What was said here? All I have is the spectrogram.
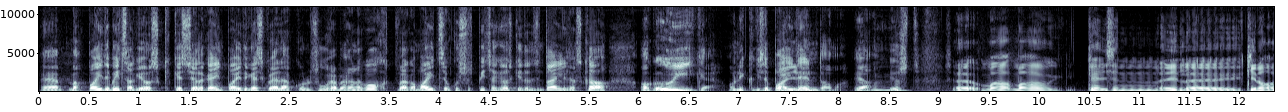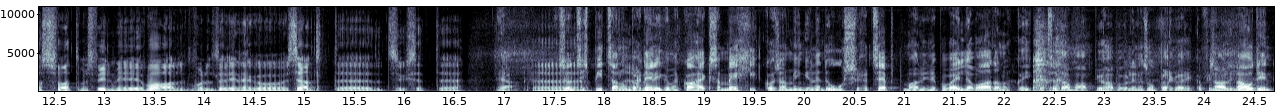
Äh, noh, Paide pitsakiosk, kes ei ole käinud Paide keskväljakul, suurepärane koht, väga maitsev, kusjuures pitsakioskid on siin Tallinnas ka, aga õige on ikkagi see Paide enda oma, jaa mm, -hmm. just. Äh, ma, ma käisin eile kinos vaatamas filmi Vaal, mul tuli nagu sealt siuksed äh, see on siis pitsa number nelikümmend kaheksa, Mehhiko, see on mingi nende uus retsept, ma olin juba välja vaadanud kõik, et seda ma pühapäeval enne superkarika finaali naudin.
